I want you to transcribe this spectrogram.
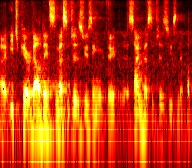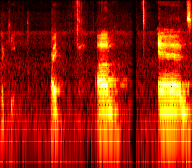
uh, each peer validates the messages using the assigned messages using the public key, right? Um, and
